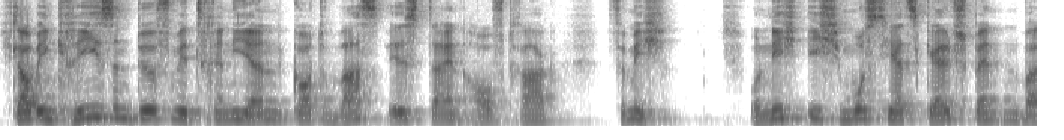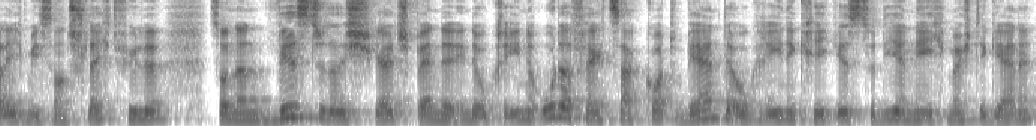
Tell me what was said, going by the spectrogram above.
Ich glaube, in Krisen dürfen wir trainieren. Gott, was ist dein Auftrag für mich? Und nicht, ich muss jetzt Geld spenden, weil ich mich sonst schlecht fühle, sondern willst du, dass ich Geld spende in der Ukraine? Oder vielleicht sagt Gott, während der Ukraine-Krieg ist zu dir, nee, ich möchte gerne,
